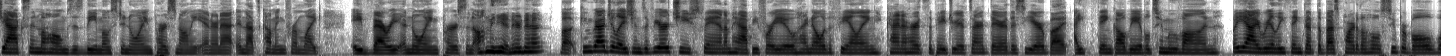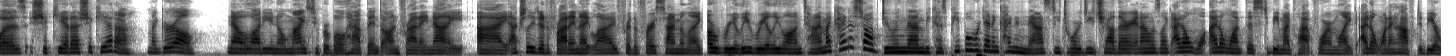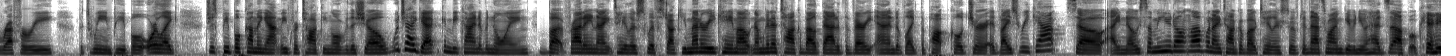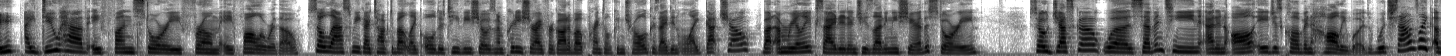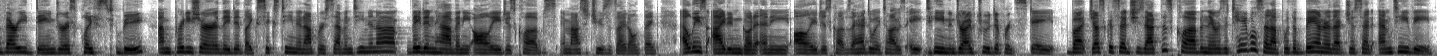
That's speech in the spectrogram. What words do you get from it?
Jackson Mahomes is the most annoying person on the internet, and that's coming from like a very annoying person on the internet. But congratulations, if you're a Chiefs fan, I'm happy for you. I know the feeling. Kind of hurts the Patriots aren't there this year, but I think I'll be able to move on. But yeah, I really think that the best part of the whole Super Bowl was Shakira Shakira, my girl. Now, a lot of you know my Super Bowl happened on Friday night. I actually did a Friday night live for the first time in like a really, really long time. I kind of stopped doing them because people were getting kind of nasty towards each other, and I was like, I don't want, I don't want this to be my platform. Like, I don't want to have to be a referee between people or like just people coming at me for talking over the show, which I get can be kind of annoying. But Friday night, Taylor Swift's documentary came out, and I'm going to talk about that at the very end of like the pop culture advice recap. So I know some of you don't love when I talk about Taylor Swift, and that's why I'm giving you a heads up, okay? I do have a fun story from a follower though. So last week I talked about like older TV shows, and I'm pretty sure I forgot about Parental Control because I didn't like that show. But I'm really excited, and she's letting me share the story. So, Jessica was 17 at an all ages club in Hollywood, which sounds like a very dangerous place to be. I'm pretty sure they did like 16 and up or 17 and up. They didn't have any all ages clubs in Massachusetts, I don't think. At least I didn't go to any all ages clubs. I had to wait till I was 18 and drive to a different state. But Jessica said she's at this club and there was a table set up with a banner that just said MTV.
